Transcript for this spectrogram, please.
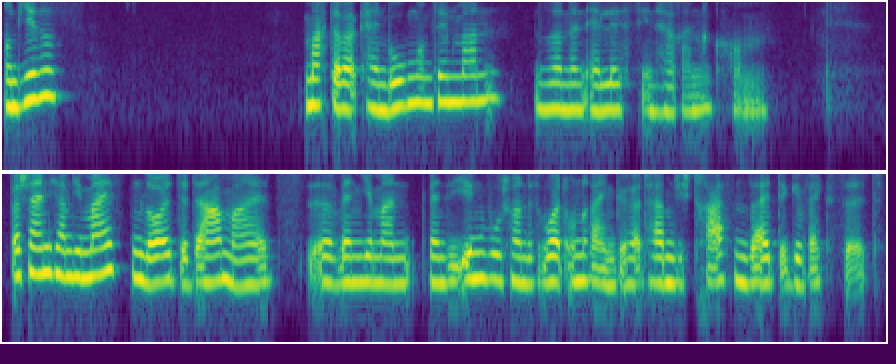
Und Jesus macht aber keinen Bogen um den Mann, sondern er lässt ihn herankommen. Wahrscheinlich haben die meisten Leute damals, äh, wenn jemand, wenn sie irgendwo schon das Wort unrein gehört haben, die Straßenseite gewechselt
